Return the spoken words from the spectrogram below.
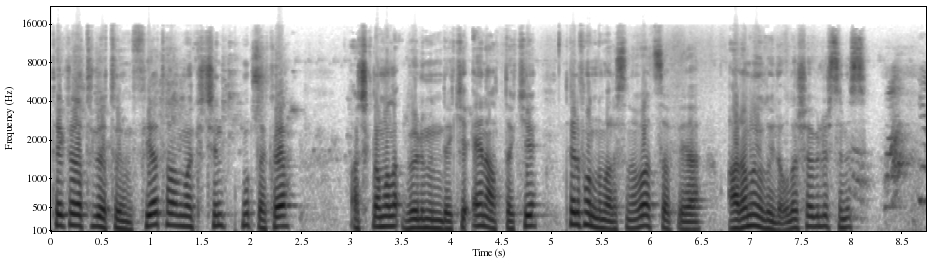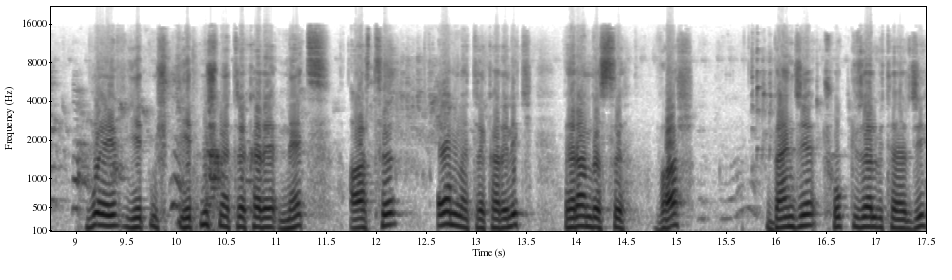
tekrar hatırlatıyorum. Fiyat almak için mutlaka açıklama bölümündeki en alttaki telefon numarasına WhatsApp veya arama yoluyla ulaşabilirsiniz. Bu ev 70 70 metrekare net artı 10 metrekarelik verandası var. Bence çok güzel bir tercih.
